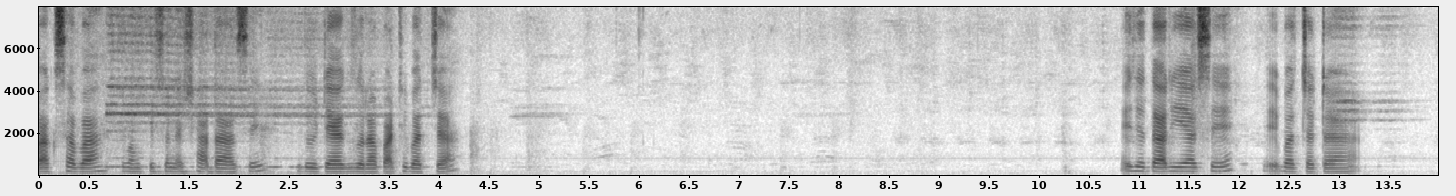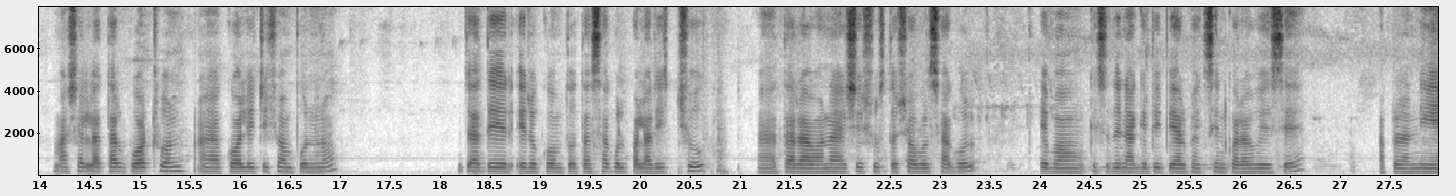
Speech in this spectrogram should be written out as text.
বাক্সাবা এবং পিছনে সাদা আছে, দুইটা এক জোড়া পাঠি বাচ্চা। এই যে দাঁড়িয়ে আছে, এই বাচ্চাটা মাসাল্লাহ তার গঠন কোয়ালিটি সম্পন্ন। যাদের এরকম তোতা ছাগল পালার ইচ্ছুক তারা অনায়াসে সুস্থ, সবল, ছাগল এবং কিছুদিন আগে পিপিআর ভ্যাকসিন করা হয়েছে। আপনারা নিয়ে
